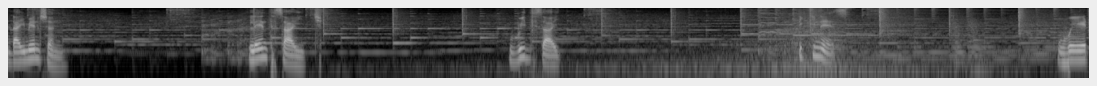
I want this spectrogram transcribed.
Dimension length size width size thickness weight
